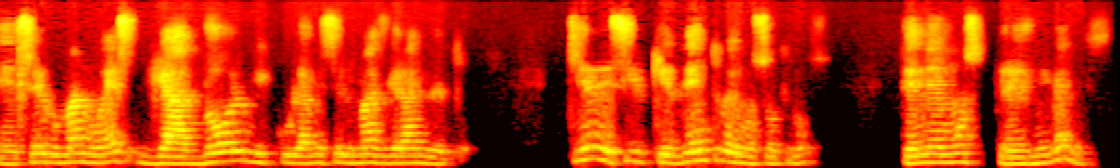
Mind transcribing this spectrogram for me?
el ser humano es Gadol Mikulam, es el más grande de todos. Quiere decir que dentro de nosotros tenemos tres niveles.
